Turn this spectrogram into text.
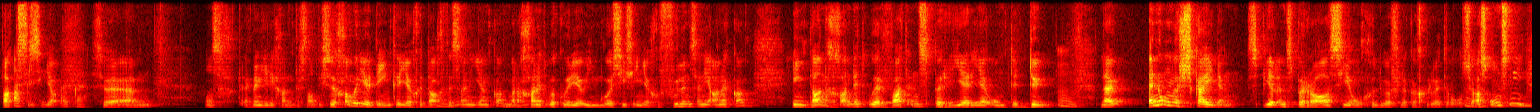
aksie. aksie ja. Okay. So ehm um, ons ek dink hierdie gaan interessant wees. So gaan oor jou denke, jou gedagtes mm -hmm. aan die een kant, maar dan gaan dit ook oor jou emosies en jou gevoelens aan die ander kant. En dan gaan dit oor wat inspireer jou om te doen. Mm. Nou in onderskeiding speel inspirasie 'n ongelooflike groot rol. So as ons nie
